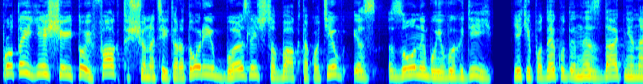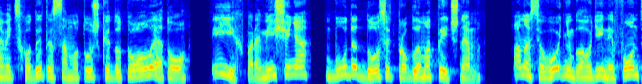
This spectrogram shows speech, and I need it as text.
Проте є ще й той факт, що на цій території безліч собак та котів із зони бойових дій, які подекуди не здатні навіть сходити самотужки до туалету, і їх переміщення буде досить проблематичним. А на сьогодні благодійний фонд,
